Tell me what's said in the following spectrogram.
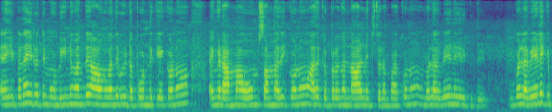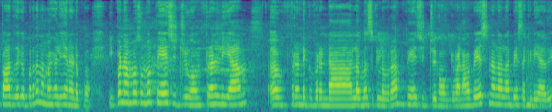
எனக்கு இப்போ தான் இருபத்தி மூணு இன்னும் வந்து அவங்க வந்து வீட்டை பொண்ணு கேட்கணும் எங்களோட அம்மாவும் சம்மதிக்கணும் அதுக்கப்புறம் தான் நாலு நட்சத்திரம் பார்க்கணும். இவ்வளோ வேலை இருக்குது. இவ்வளோ வேலைக்கு பார்த்ததுக்கப்புறம் தான் நம்ம கல்யாணம் நடப்போம். இப்போ நம்ம சும்மா பேசிகிட்டு இருக்கோம். ஃப்ரெண்ட்லியாக ஃப்ரெண்டுக்கு ஃப்ரெண்டாக லவ்வர்ஸுக்கு லவ்வராக அப்படி பேசிகிட்டு இருக்கோம். ஓகேவா நம்ம பேசினாலாம் பேச கிடையாது.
